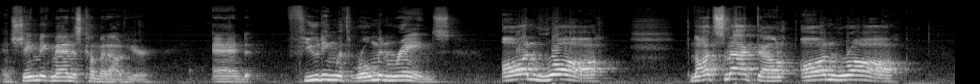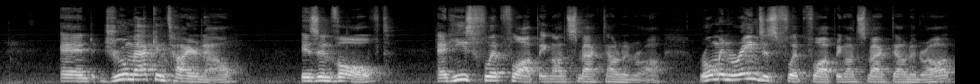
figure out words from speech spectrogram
and Shane McMahon is coming out here and feuding with Roman Reigns on Raw, not SmackDown, on Raw. And Drew McIntyre now is involved, and he's flip flopping on SmackDown and Raw. Roman Reigns is flip flopping on SmackDown and Raw,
